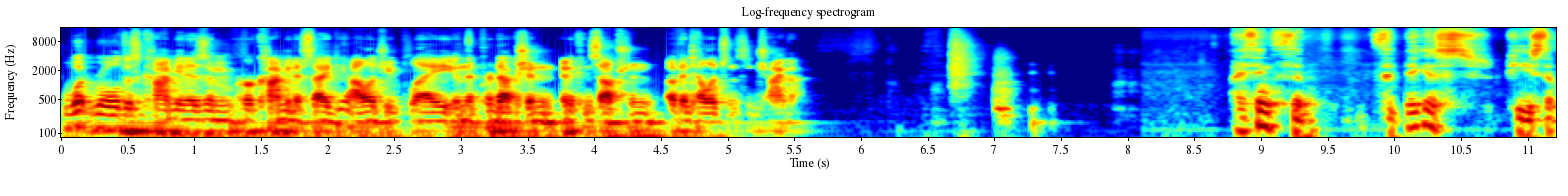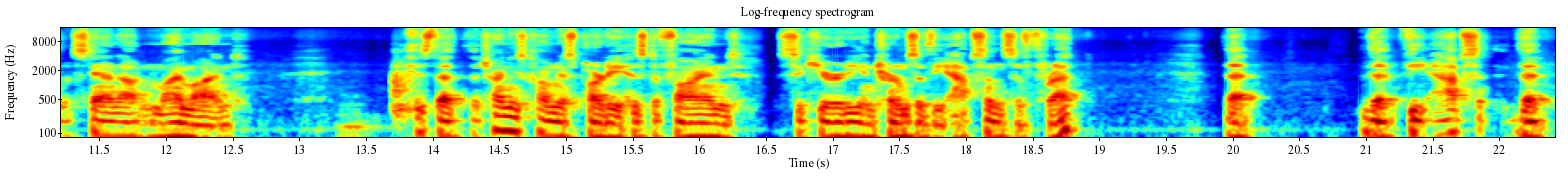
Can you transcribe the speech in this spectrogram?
what role does communism or communist ideology play in the production and consumption of intelligence in China? I think the, the biggest piece that would stand out in my mind is that the Chinese Communist Party has defined security in terms of the absence of threat. That that the abs- that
